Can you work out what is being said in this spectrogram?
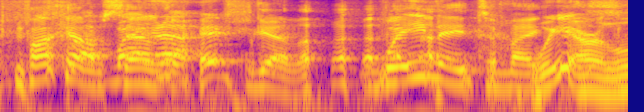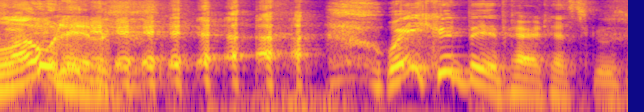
Fuck Adam Stop banging our Sandler. heads together. We need to make. We this. are loaded. we could be a pair of testicles.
